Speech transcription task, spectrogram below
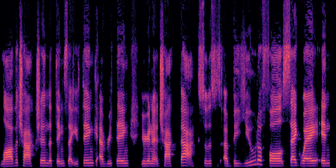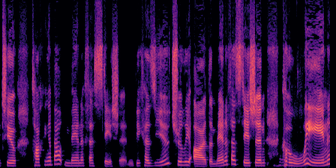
law of attraction the things that you think, everything you're going to attract back. So, this is a beautiful segue into talking about manifestation because you truly are the manifestation mm-hmm. queen.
